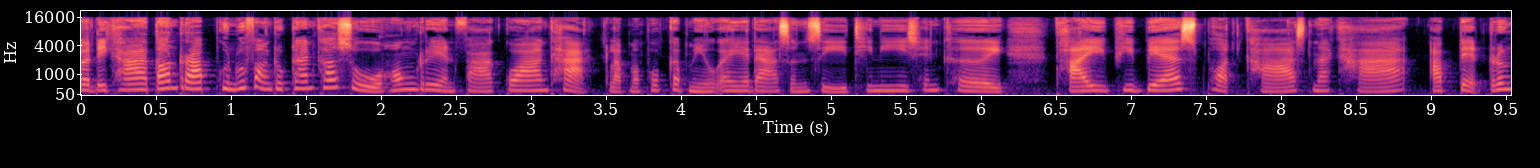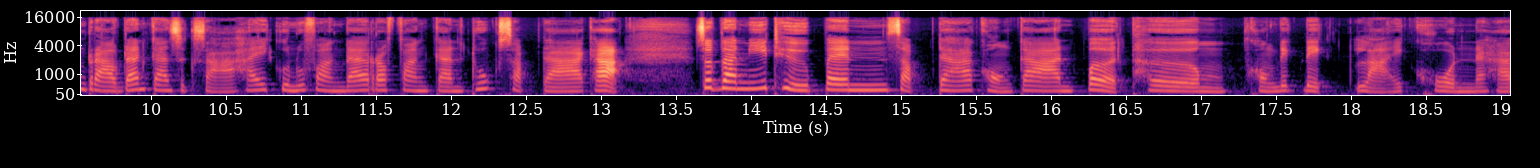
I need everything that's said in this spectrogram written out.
สวัสดีค่ะ ต้อนรับคุณผู้ฟังทุกท่านเข้าสู่ห้องเรียนฟ้ากว้างค่ะ กลับมาพบกับมิวอัยดาสนศรีที่นี่เช่นเคย ไทย PBS Podcast นะคะ อัปเดตเรื่องราวด้านการศึกษาให้คุณผู้ฟังได้รับฟังกันทุกสัปดาห์ค่ะ สัปดาห์นี้ถือเป็นสัปดาห์ของการเปิดเทอมของเด็กๆหลายคนนะคะ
